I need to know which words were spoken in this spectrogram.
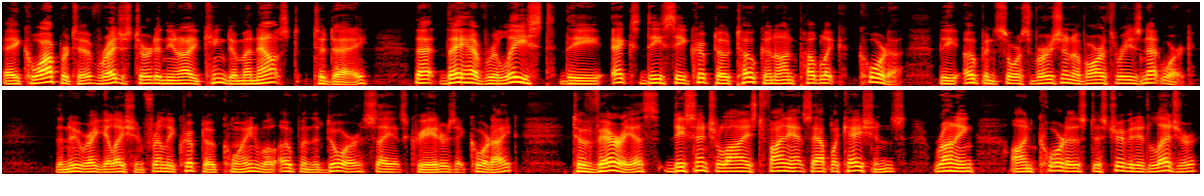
a cooperative registered in the United Kingdom announced today that they have released the XDC crypto token on public Corda, the open source version of R3's network. The new regulation friendly crypto coin will open the door, say its creators at Cordite, to various decentralized finance applications running on Corda's distributed ledger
